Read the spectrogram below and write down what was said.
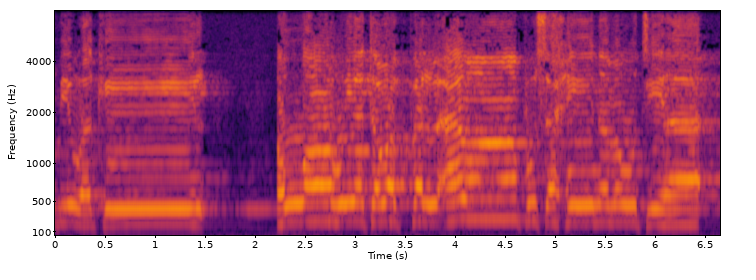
بوكيل. الله يتوفى الأنفس حين موتها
